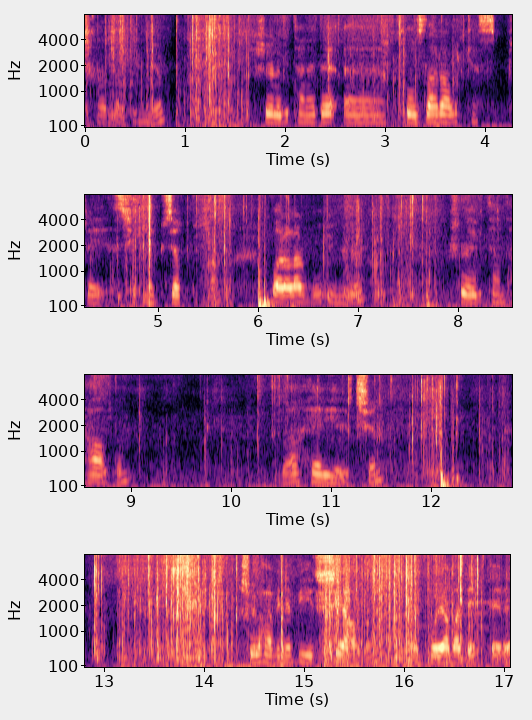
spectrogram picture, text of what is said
çıkarlar bilmiyorum. Şöyle bir tane de eee tozlar alırken sprey şeklinde güzel kokan. Bu aralar bu ünlü. Şöyle bir tane daha aldım. Bu da her yer için. Şöyle havine bir şey aldım. Böyle Boyama defteri.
